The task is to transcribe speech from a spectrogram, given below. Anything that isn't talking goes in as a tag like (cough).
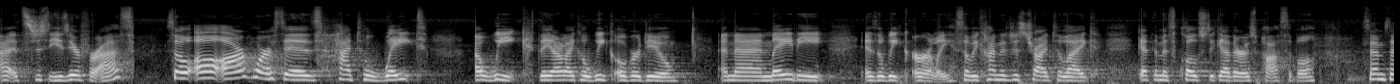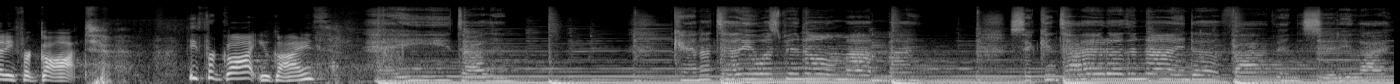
Uh, it's just easier for us. So all our horses had to wait a week. They are like a week overdue. And then Lady is a week early. So we kind of just tried to like get them as close together as possible. Sam said he forgot. He forgot, you guys. Hey, darling, can I tell you what's been on my mind? Sick and tired of the nine to five in the city life.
